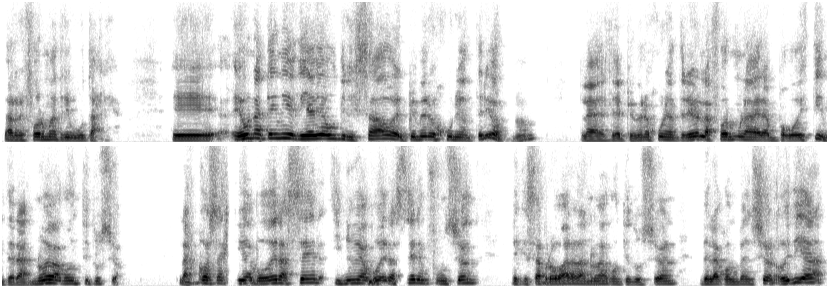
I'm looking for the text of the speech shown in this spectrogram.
la reforma tributaria. Eh, es una técnica que ya había utilizado el primero de junio anterior, ¿no? La, el primero de junio anterior la fórmula era un poco distinta, era nueva constitución. Las cosas que iba a poder hacer y no iba a poder hacer en función de que se aprobara la nueva constitución de la convención. Hoy día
